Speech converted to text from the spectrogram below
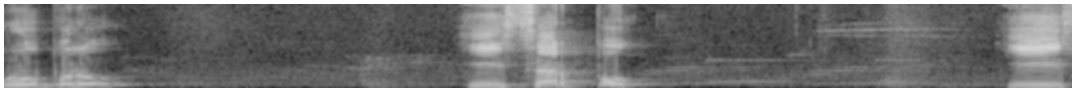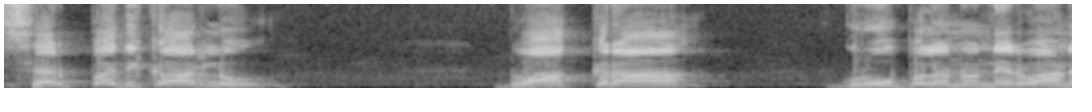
గ్రూపులు ఈ సెర్పు ఈ సెర్ప్ అధికారులు డ్వాక్రా గ్రూపులను నిర్వహణ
